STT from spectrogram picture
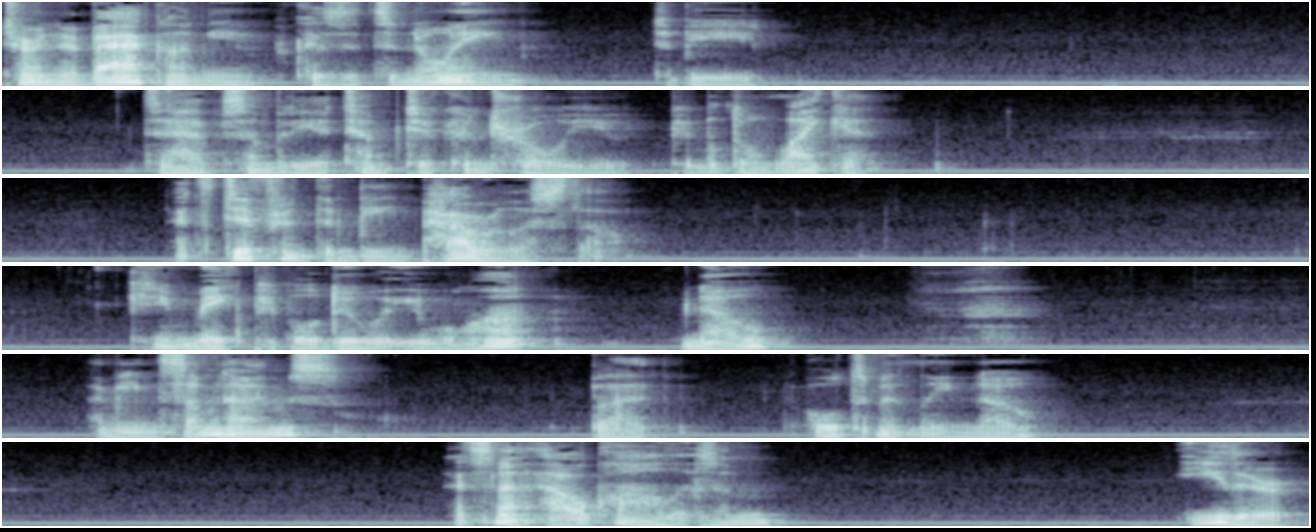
turn their back on you because it's annoying to be to have somebody attempt to control you. People don't like it. That's different than being powerless, though. Can you make people do what you want? No. I mean, sometimes, but ultimately, no. That's not alcoholism either.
